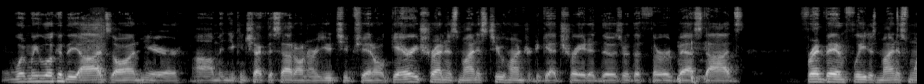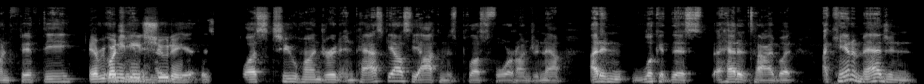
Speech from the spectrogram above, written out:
When we look at the odds on here, um, and you can check this out on our YouTube channel, Gary Trent is minus 200 to get traded. Those are the third best odds. Fred VanVleet is minus 150. Everybody needs shooting. Is plus 200 and Pascal Siakam is plus 400. Now, I didn't look at this ahead of time, but I can't imagine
